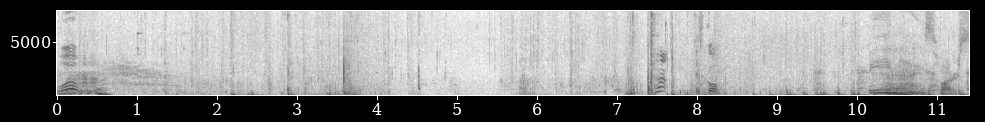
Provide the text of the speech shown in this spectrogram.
Whoa. Let's go. Be nice, horse.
